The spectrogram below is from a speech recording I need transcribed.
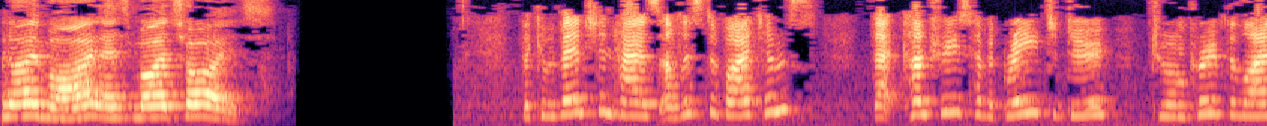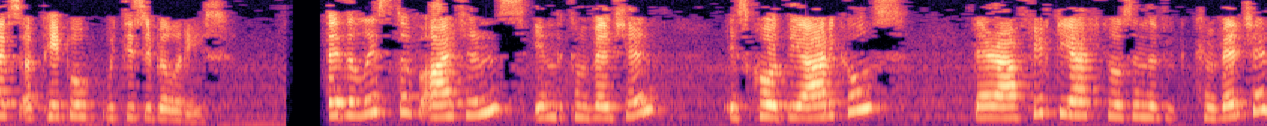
No, mine. It's my choice. The convention has a list of items that countries have agreed to do to improve the lives of people with disabilities. So the list of items in the convention is called the articles. There are 50 articles in the convention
